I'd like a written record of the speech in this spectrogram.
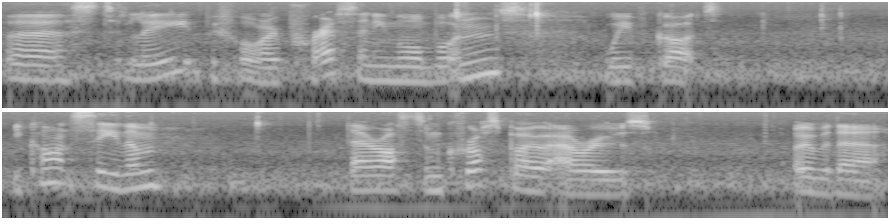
Firstly, before I press any more buttons, we've got, you can't see them, there are some crossbow arrows over there.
